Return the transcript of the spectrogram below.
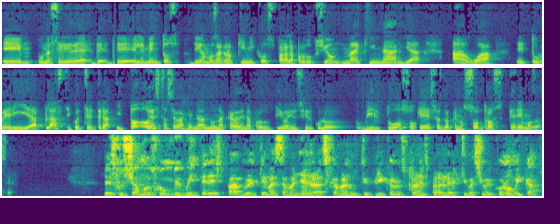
eh, una serie de, de, elementos, digamos, agroquímicos para la producción, maquinaria, agua, eh, tubería, plástico, etcétera. Y todo esto se va generando una cadena productiva y un círculo virtuoso, que eso es lo que nosotros queremos hacer. Escuchamos con vivo interés, Pablo, el tema esta mañana, las cámaras multiplican los planes para reactivación económica.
